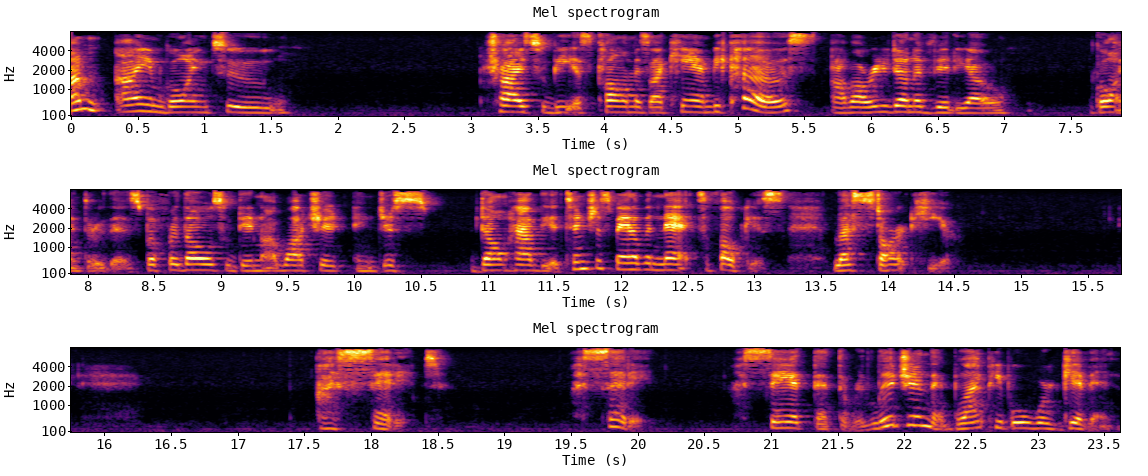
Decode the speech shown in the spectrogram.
I'm I am going to try to be as calm as I can because I've already done a video going through this. But for those who did not watch it and just don't have the attention span of a gnat to focus. Let's start here. I said it. I said it. I said that the religion that black people were given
